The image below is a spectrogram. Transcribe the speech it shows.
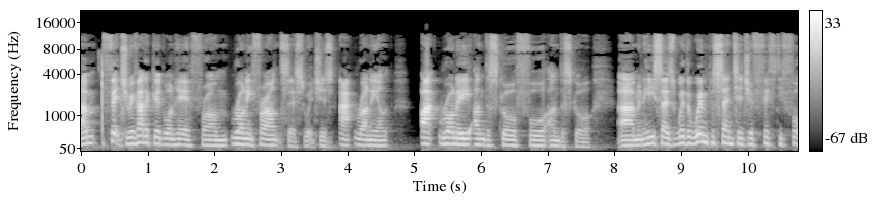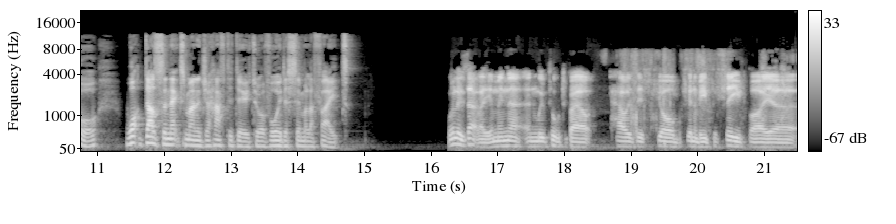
Um, Fitch, we've had a good one here from Ronnie Francis, which is at Ronnie at Ronnie underscore four underscore, um, and he says with a win percentage of fifty four, what does the next manager have to do to avoid a similar fate? Well, exactly. I mean, and we've talked about how is this job going to be perceived by uh,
